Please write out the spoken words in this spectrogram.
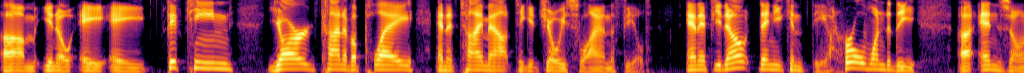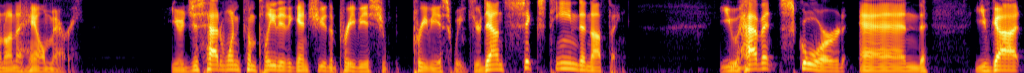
um, you know a a 15 yard kind of a play and a timeout to get Joey Slye on the field. And if you don't, then you can hurl one to the uh, end zone on a Hail Mary. You just had one completed against you the previous previous week. You're down 16 to nothing. You haven't scored and you've got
